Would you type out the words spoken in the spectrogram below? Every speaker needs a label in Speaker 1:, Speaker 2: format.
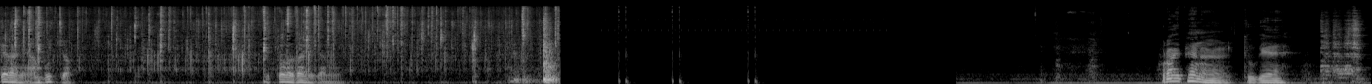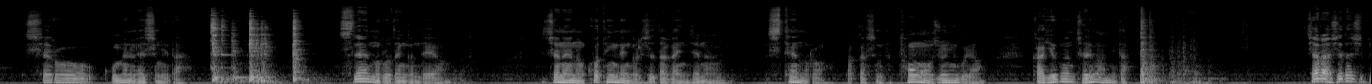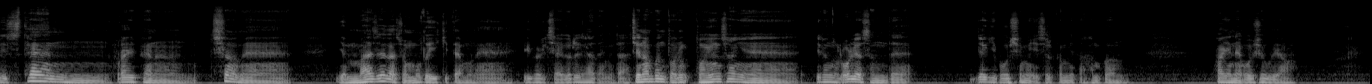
Speaker 1: 계란이 안 붙죠? 돌아다니잖아요. 후라이팬을 두 개 새로 구매를 했습니다. 스텐으로 된 건데요. 전에는 코팅된 걸 쓰다가 이제는 스텐으로 바꿨습니다. 통 5중이고요. 가격은 저렴합니다 잘 아시다시피 스텐 프라이팬은 처음에 연마제가 좀 묻어 있기 때문에 이걸 제거를 해야 됩니다. 지난번 도, 동영상에 이런 걸 올렸었는데 여기 보시면 있을 겁니다. 한번 확인해 보시고요.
